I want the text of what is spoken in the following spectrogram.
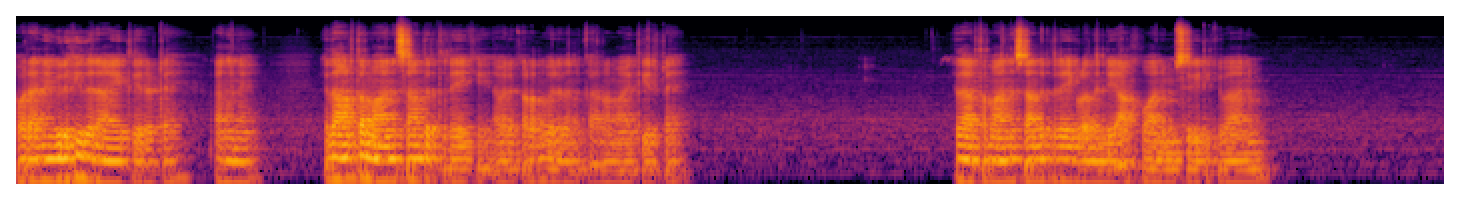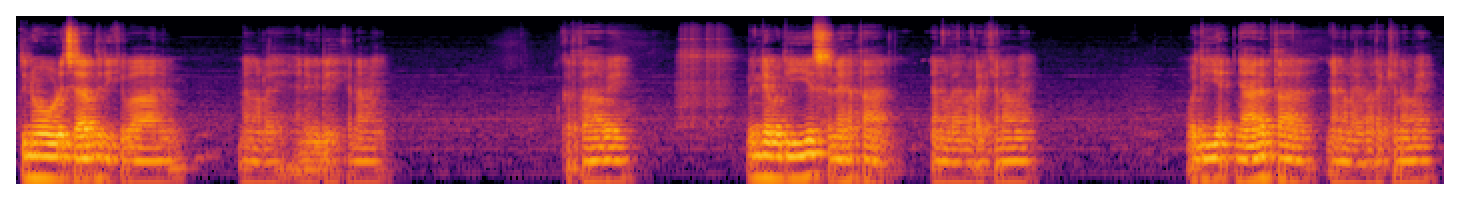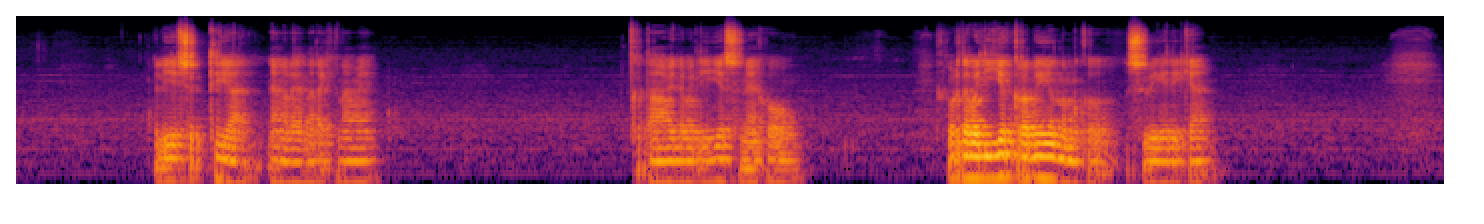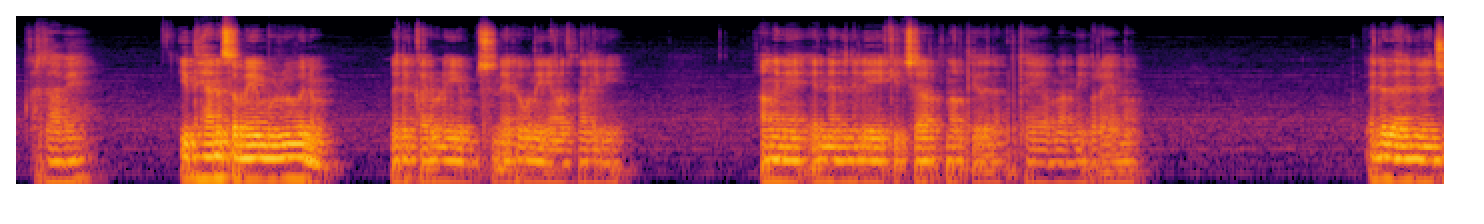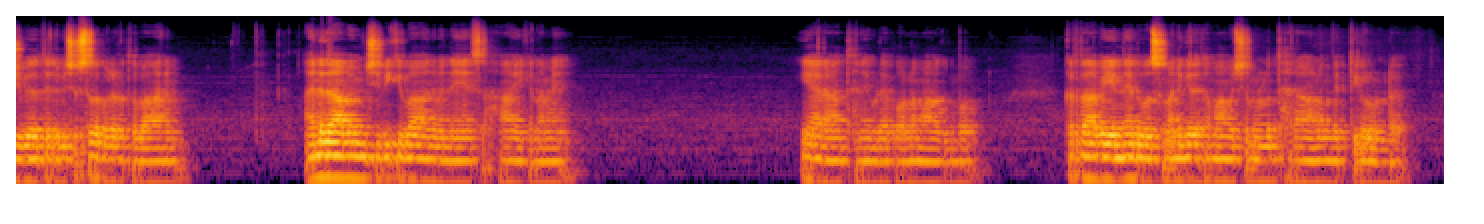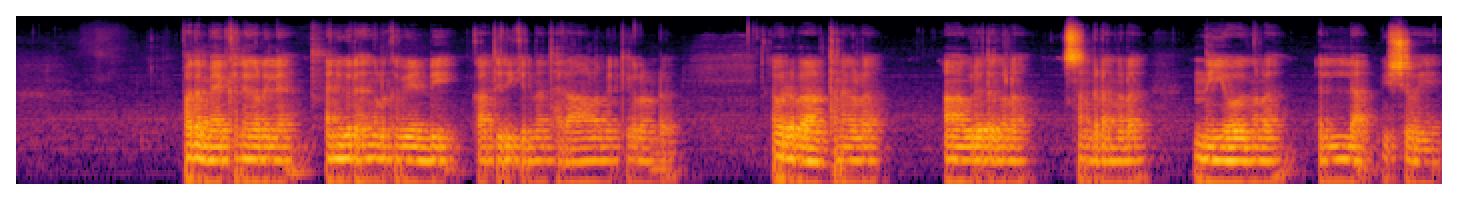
അവർ അനുഗ്രഹീതരായി തീരട്ടെ. അങ്ങനെ യഥാർത്ഥ മാനസാന്തരത്തിലേക്ക് അവരെ കടന്നു വരുന്നതിന് കാരണമായി തീരട്ടെ. യഥാർത്ഥ മാനസാന്തരത്തിലേക്കുള്ള നിന്റെ ആഹ്വാനം സ്വീകരിക്കുവാനും ഇതിനോട് ചേർന്നിരിക്കുവാനും ഞങ്ങളെ അനുഗ്രഹിക്കണമേ. കർത്താവെ നിന്റെ വലിയ സ്നേഹത്താൽ ഞങ്ങളെ നിറയ്ക്കണമേ. വലിയ ജ്ഞാനത്താൽ ഞങ്ങളെ നിറയ്ക്കണമേ. വലിയ ശക്തിയാൽ ഞങ്ങളെ നിറയ്ക്കണമേ. കർത്താവിന്റെ വലിയ സ്നേഹവും അവിടുത്തെ വലിയ കൃപയും നമുക്ക് സ്വീകരിക്കാം. കർത്താവെ ഈ ധ്യാന സമയം മുഴുവനും നിന്റെ കരുണയും സ്നേഹവും നീ ഞങ്ങൾക്ക് നൽകി. അങ്ങനെ എന്നെ നിന്നിലേക്ക് ചേർത്ത് നിർത്തിയതിന് പ്രത്യേകം നന്ദി പറയുന്നു. എന്റെ ദൈനംദിന ജീവിതത്തിൽ വിശ്വസ്തത പുലർത്തുവാനും അനുതാപം ജീവിക്കുവാനും എന്നെ സഹായിക്കണമേ. ഈ ആരാധന ഇവിടെ പൂർണമാകുമ്പോൾ കർത്താവ് എന്നേ ദിവസം അനുഗ്രഹം ആവശ്യമുള്ള ധാരാളം വ്യക്തികളുണ്ട്. പല മേഖലകളിലെ അനുഗ്രഹങ്ങൾക്ക് വേണ്ടി കാത്തിരിക്കുന്ന ധാരാളം വ്യക്തികളുണ്ട്. അവരുടെ പ്രാർത്ഥനകൾ ആകുലതകൾ സങ്കടങ്ങൾ നിയോഗങ്ങൾ എല്ലാം ഈശോയെ.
